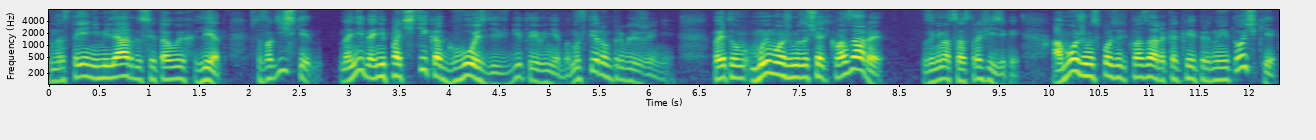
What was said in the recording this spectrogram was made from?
на расстоянии миллиарды световых лет, что фактически на небе они почти как гвозди, вбитые в небо, но в первом приближении. Поэтому мы можем изучать квазары, заниматься астрофизикой, а можем использовать квазары как реперные точки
